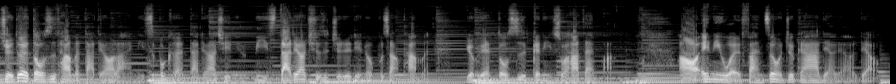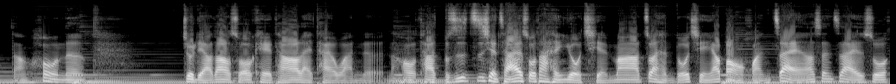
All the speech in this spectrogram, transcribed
绝对都是他们打电话来，你是不可能打电话去，你你打电话去是绝对联络不上他们，永远都是跟你说他在忙。好，anyway，反正我就跟他聊聊聊，然后呢。就聊到说，OK，他要来台湾了。然后他不是之前才在说他很有钱吗？赚很多钱要帮我还债，然后甚至还说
